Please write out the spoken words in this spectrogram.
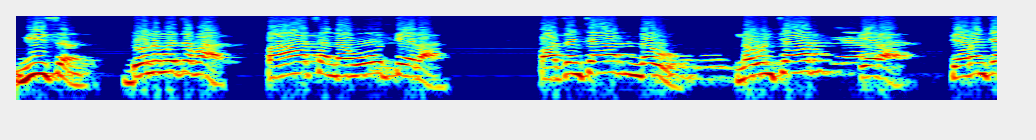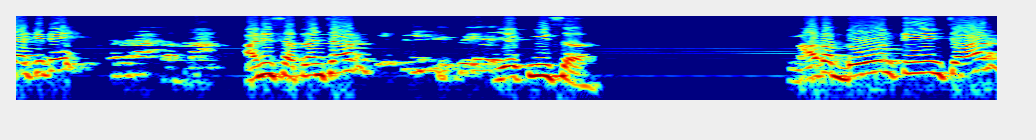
वीस. दोन नंबरचा पहा. पाच नऊ तेरा. पाच चार नऊ. नऊ चार तेरा. तेरा चार किती? आणि सतरा चार एकवीस. आता दोन तीन चार.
